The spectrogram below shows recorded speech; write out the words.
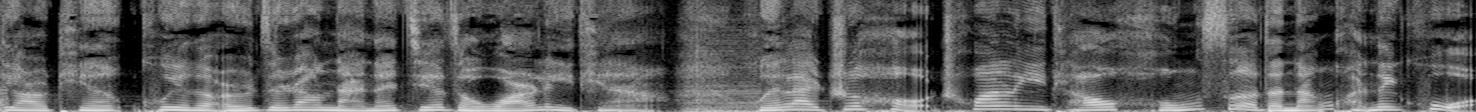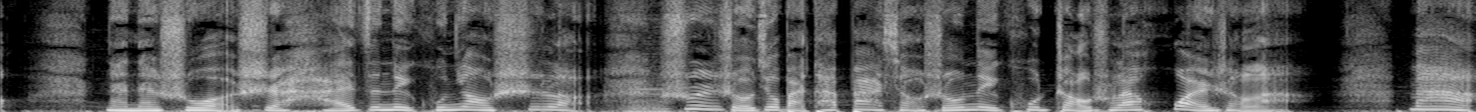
第二天，枯叶的儿子让奶奶接走玩了一天啊，回来之后穿了一条红色的男款内裤，奶奶说是孩子内裤尿湿了，顺手就把他爸小时候内裤找出来换上了。妈，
